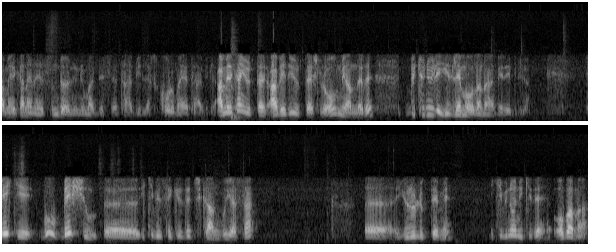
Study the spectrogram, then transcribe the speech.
Amerikan Anayasası'nın dördüncü maddesine tabiler. Korumaya tabiler. Amerikan yurttaş, ABD yurttaşları olmayanları bütünüyle izleme olanağı verebiliyor. Peki bu 5 yıl e, 2008'de çıkan bu yasa e, yürürlükte mi? 2012'de Obama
